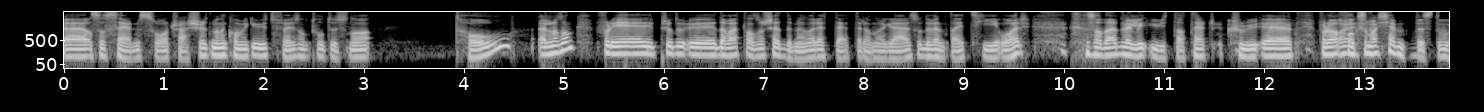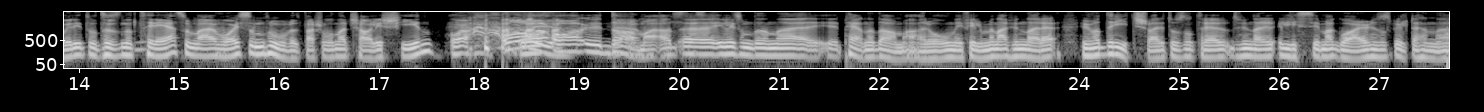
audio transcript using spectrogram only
Eh, og så ser den så trash ut, men den kom ikke ut før i sånn 2012? Eller noe sånt. Fordi eh, det var et eller annet som skjedde med noen rettigheter og noe greier, så du venta i ti år. Så det er et veldig utdatert crew eh, For det var folk som var kjempestore i 2003, som er Voice, som hovedpersonen er Charlie Sheen. Og, og uh, dama i liksom den pene dama-rollen i filmen er hun derre Hun var dritsvær i 2003. Hun derre Lizzie Maguire, hun som spilte henne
